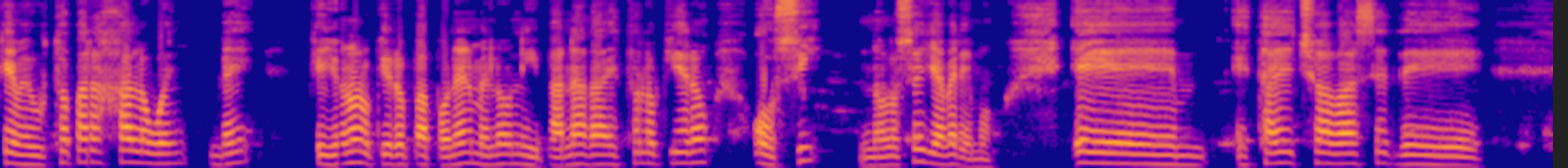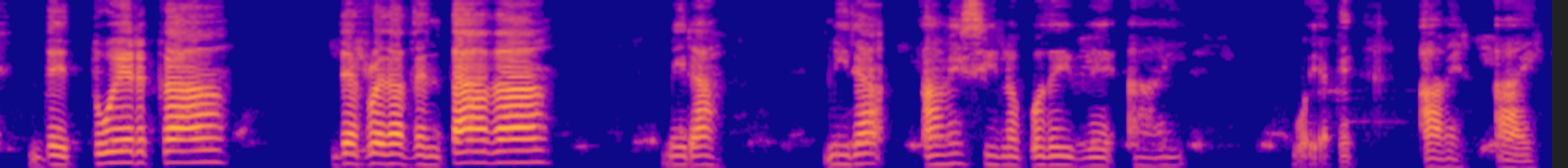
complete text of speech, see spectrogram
que me gustó para Halloween, ¿veis? Que yo no lo quiero para ponérmelo ni para nada, esto lo quiero, o sí, no lo sé, ya veremos. Eh, está hecho a base de, de tuerca, de ruedas dentadas. Mira, mira, a ver si lo podéis ver ahí. Voy a que, a ver, ahí.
